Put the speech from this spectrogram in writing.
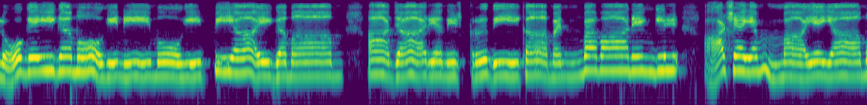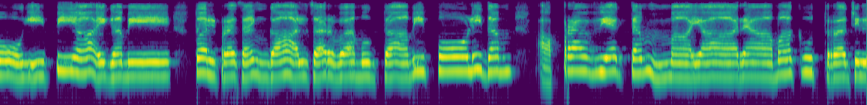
ലോകൈക മോഹിനി മോഹിപ്പിയായികമാം. ആചാര്യ നിഷ്കൃതി കാമൻ ഭവാനെങ്കിൽ ആശയം മായയാ മോഹിപ്പിയായികമേ ത്വൽപ്രസംഗാൽ സർവമുക്തമിപ്പോളിതം അപ്രവ്യക്തം മായാ രാമകുത്രചിൽ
